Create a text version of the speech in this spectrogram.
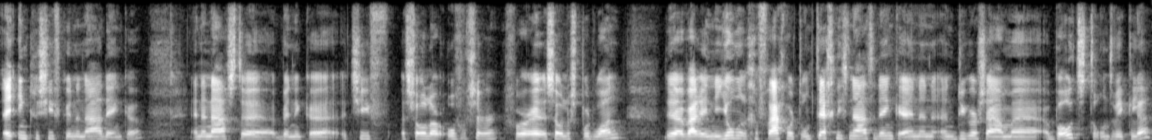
inclusief kunnen nadenken. En daarnaast ben ik Chief Solar Officer voor Solar Sport One. De, waarin de jongeren gevraagd wordt om technisch na te denken en een, een duurzame boot te ontwikkelen.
